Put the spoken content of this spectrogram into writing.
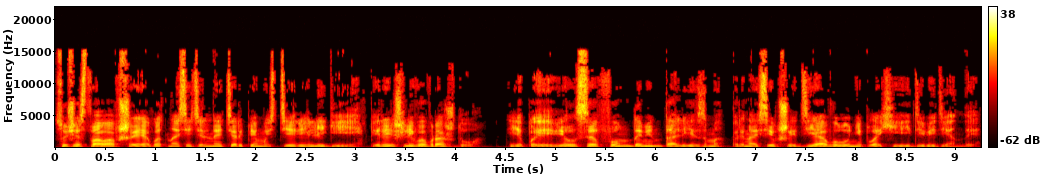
Существовавшие в относительной терпимости религии перешли во вражду, и появился фундаментализм, приносивший дьяволу неплохие дивиденды.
